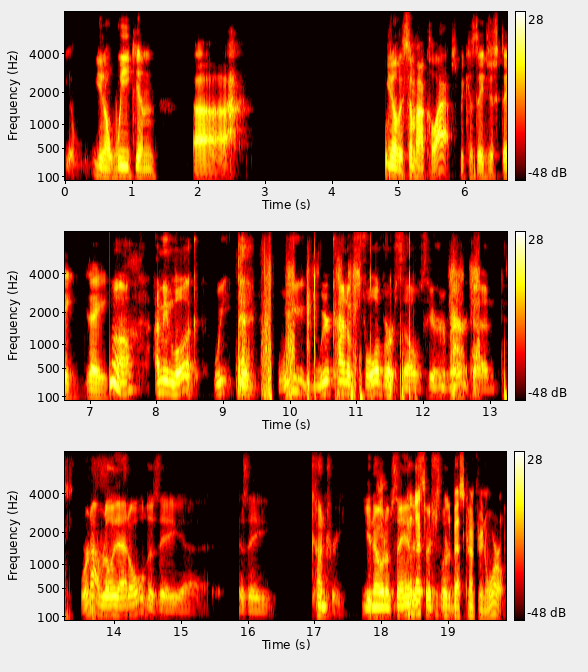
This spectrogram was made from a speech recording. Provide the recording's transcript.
you know weaken. Uh, you know, they somehow collapse because they just they they Well, I mean, look, we we we're kind of full of ourselves here in America, and we're not really that old as a uh, as a country. You know what I'm saying? Well, that's Especially the best country in the world.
